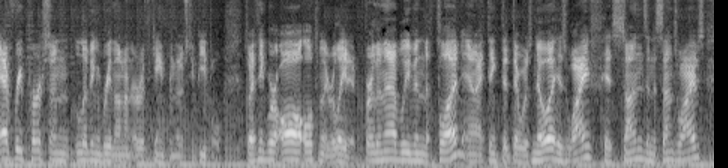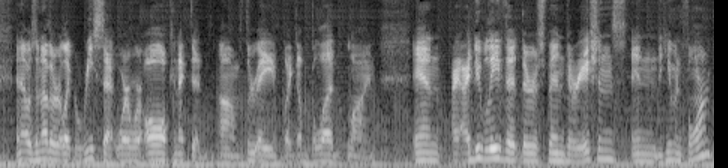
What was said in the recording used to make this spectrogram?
every person living and breathing on earth came from those two people. So I think we're all ultimately related. Further than that, I believe in the flood, and I think that there was Noah, his wife, his sons, and his sons' wives, and that was another like reset where we're all connected um, through a like a bloodline. And I, I, do believe that there's been variations in the human form,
